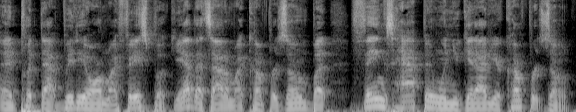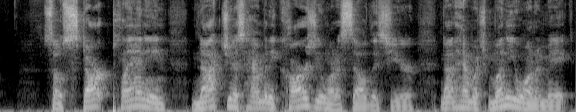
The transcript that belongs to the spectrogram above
and put that video on my Facebook. Yeah, that's out of my comfort zone, but things happen when you get out of your comfort zone. So start planning not just how many cars you want to sell this year, not how much money you want to make,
